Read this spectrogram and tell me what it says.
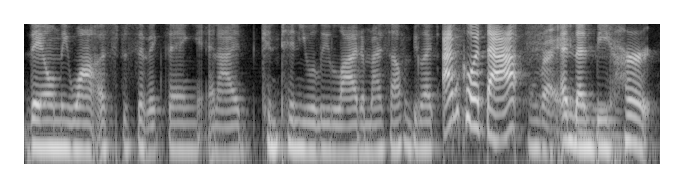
they only want a specific thing and I'd continually lie to myself and be like, I'm cool with that. Right. And then be hurt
